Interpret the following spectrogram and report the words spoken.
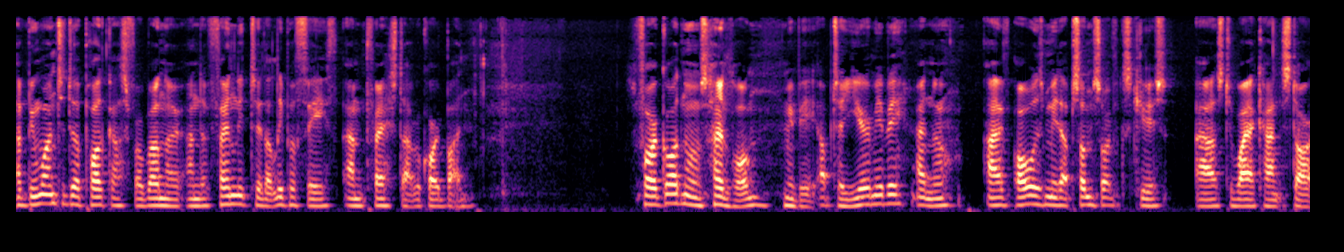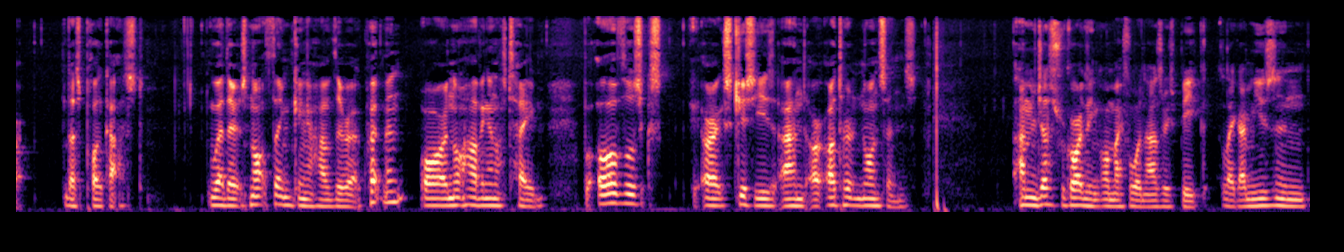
I've been wanting to do a podcast for a while now, and I finally took that leap of faith and pressed that record button. For God knows how long, maybe up to a year, maybe I don't know. I've always made up some sort of excuse as to why I can't start this podcast. Whether it's not thinking I have the right equipment or not having enough time, but all of those ex- are excuses and are utter nonsense. I'm just recording on my phone as we speak. Like I'm using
